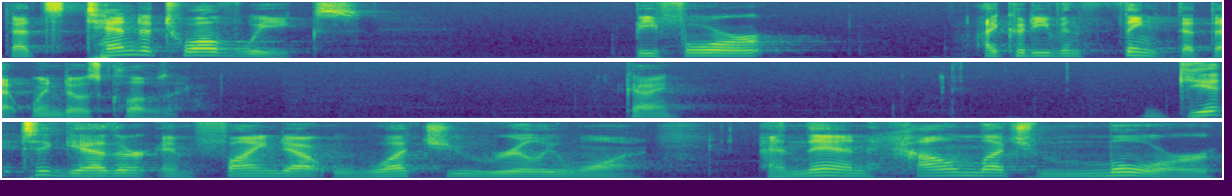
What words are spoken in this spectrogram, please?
That's 10 to 12 weeks before I could even think that that window is closing. Okay? Get together and find out what you really want. And then how much more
